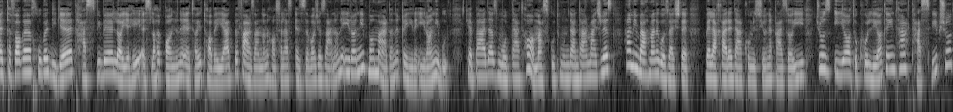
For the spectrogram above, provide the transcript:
اتفاق خوب دیگه تصویب لایحه اصلاح قانون اعطای تابعیت به فرزندان حاصل از ازدواج زنان ایرانی با مردان غیر ایرانی بود که بعد از مدتها مسکوت موندن در مجلس همین بهمن گذشته بالاخره در کمیسیون قضایی جزئیات و کلیات این طرح تصویب شد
